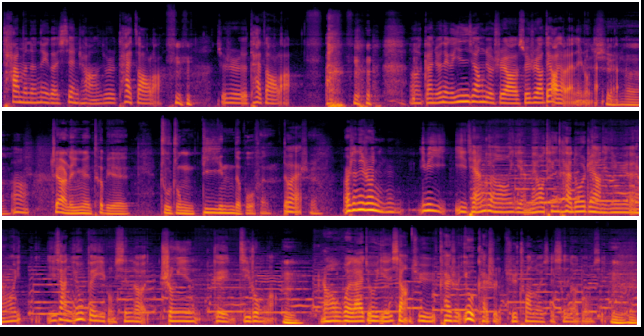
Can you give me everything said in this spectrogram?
他们的那个现场就是太糟了，就是太糟了，嗯、感觉那个音箱就是要随时要掉下来那种感是觉，嗯，嗯，这样的音乐特别注重低音的部分，对，是，而且那时候你因为以以前可能也没有听太多这样的音乐，然后一下你又被一种新的声音给击中了，嗯。然后回来就也想去开始又开始去创作一些新的东西，嗯嗯。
